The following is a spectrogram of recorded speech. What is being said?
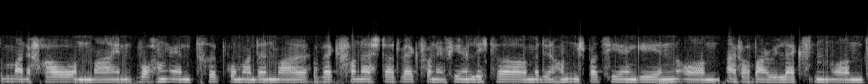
meine Frau und mein Wochenendtrip, wo man dann mal weg von der Stadt, weg von den vielen Lichtern mit den Hunden spazieren gehen und einfach mal relaxen und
